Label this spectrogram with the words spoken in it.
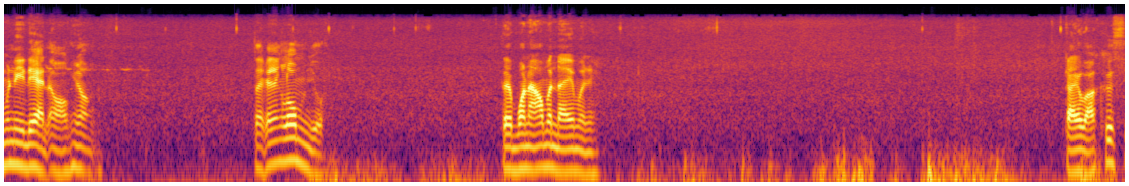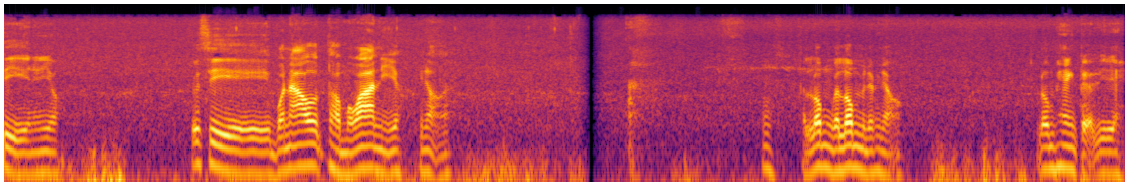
มันนี่แดดออกพี่น้อง แต่ก็ยังล่มอยู่ แต่บนเอาวบันไดมานี่ ไกลว่าคือสีนี่อยู่ คือสีบนเอาถอมมาว่านี่อยู่พี่น้องเอ้ยอืมก็ล่มก็ล่มอยู่เลยพี่น้องล่มแห้งเติบดีเลย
